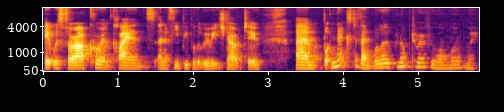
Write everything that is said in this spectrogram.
it was for our current clients and a few people that we reached out to. Um, but next event will open up to everyone, won't we?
